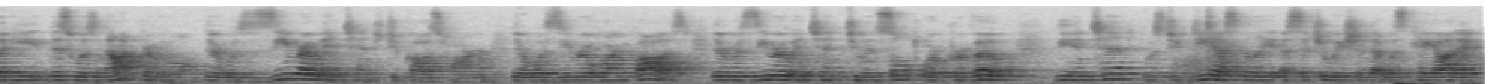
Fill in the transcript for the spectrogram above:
But he, this was not criminal. There was zero intent to cause harm. There was zero harm caused. There was zero intent to insult or provoke. The intent was to de-escalate a situation that was chaotic.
